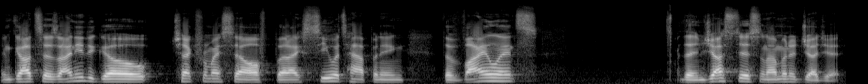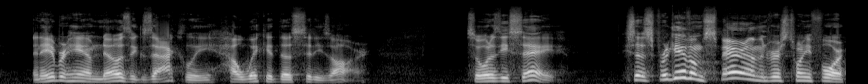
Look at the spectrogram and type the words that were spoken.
And God says, I need to go check for myself, but I see what's happening the violence, the injustice, and I'm going to judge it. And Abraham knows exactly how wicked those cities are. So what does he say? He says, Forgive them, spare them in verse 24.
